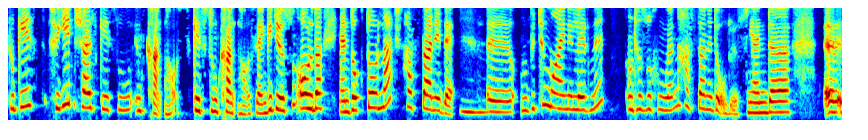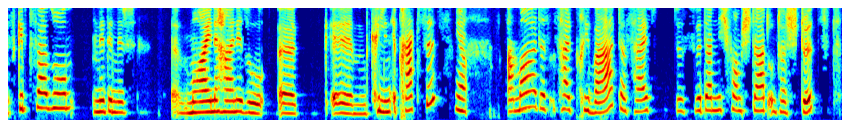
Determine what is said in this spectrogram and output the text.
Du gehst, für jeden Scheiß gehst du ins Krankenhaus. Gehst du zum Krankenhaus. Yani gidiyorsun orada, yani doktorlar hastanede. Mhm. Ee, bütün muayenelerini, untersuchunglarını hastanede oluyorsun. Yani da e, es gibt zwar so, ne denir, e, muayenehane, so äh, ähm, Klin Praxis, Ja. aber das ist halt privat, das heißt, das wird dann nicht vom Staat unterstützt.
